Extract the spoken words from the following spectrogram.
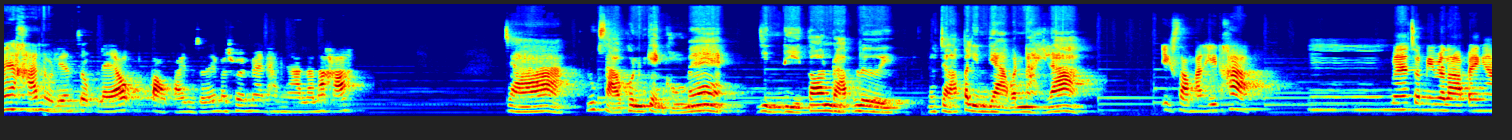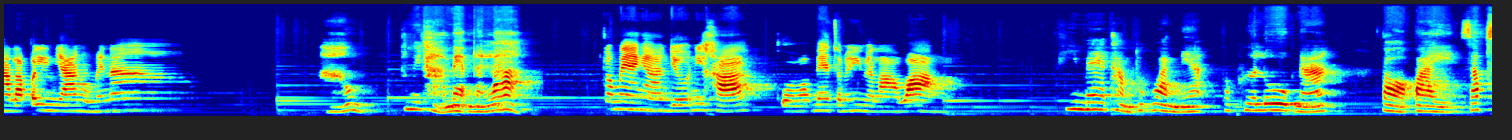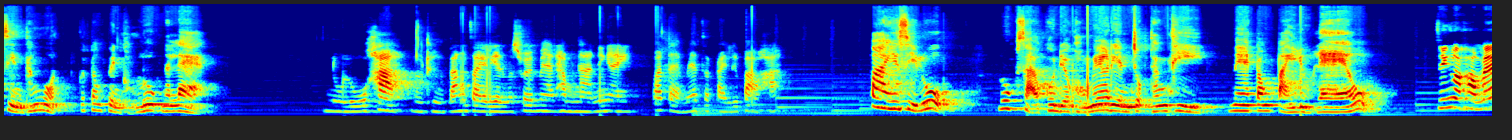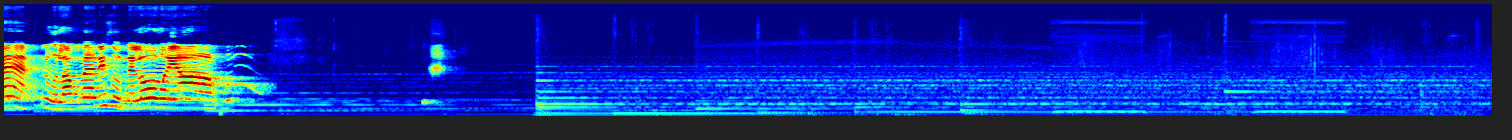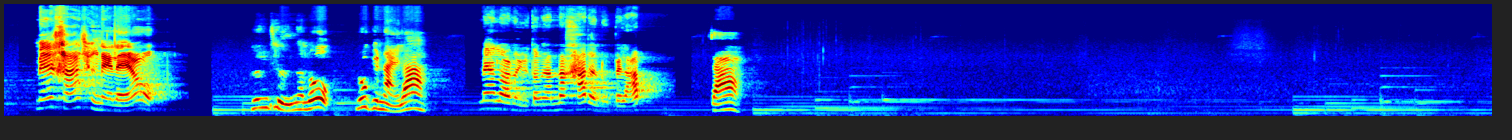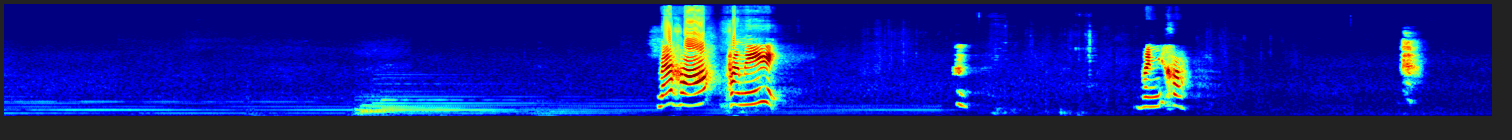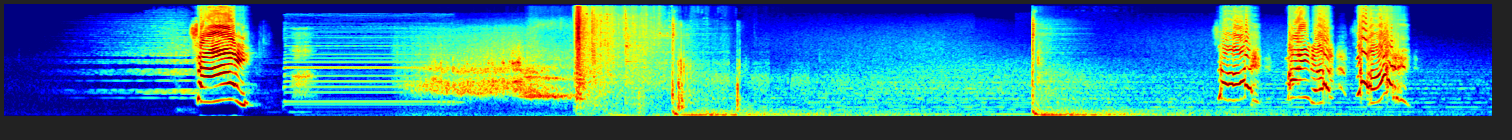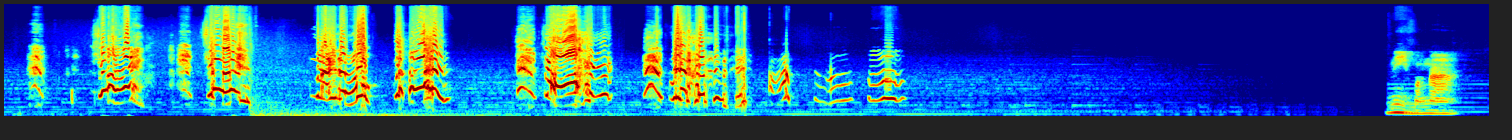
แม่คะหนูเรียนจบแล้วต่อไปหนูจะได้มาช่วยแม่ทำงานแล้วนะคะ จ้า ลูกสาวคนเก่งของแม่ ยินดีต้อนรับเลย แล้วจะรับปริญญาวันไหนล่ะ อีกสองอาทิตย์ค่ะอืมแม่จะมีเวลาไปงานรับปริญญาหนูไหมนะเอ้าทำไมถามแบบนั้นล่ะ ก็แม่งานเยอะนี่คะกลัวว่าแม่จะไม่มีเวลาว่างอะที่แม่ทำทุกวันเนี้ยก็เพื่อลูกนะ ต่อไปทรัพย์สินทั้งหมดก็ต้องเป็นของลูกนั่นแหละ หนูรู้ค่ะ หนูถึงตั้งใจเรียนมาช่วยแม่ทำงานนี่ไง ว่าแต่แม่จะไปหรือเปล่าคะ ไปสิลูก ลูกสาวคนเดียวของแม่เรียนจบทั้งที แม่ต้องไปอยู่แล้ว จริงเหรอคะแม่ หนูรักแม่ที่สุดในโลกเลยอะ ถึงไหนแล้ว เพิ่งถึงอะลูก ลูกอยู่ไหนล่ะ แม่รอหนูอยู่ตรงนั้นนะคะ เดี๋ยวหนูไปรับ จ้า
